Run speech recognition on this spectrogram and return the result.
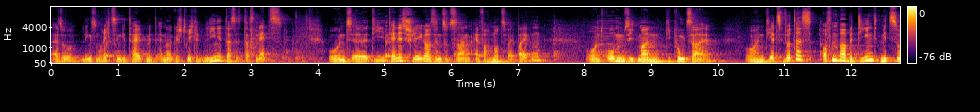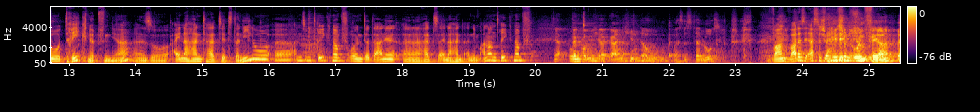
also links und rechts sind geteilt mit einer gestrichelten Linie. Das ist das Netz. Und äh, die Tennisschläger sind sozusagen einfach nur zwei Balken. Und oben sieht man die Punktzahl. Und jetzt wird das offenbar bedient mit so Drehknöpfen, ja. Also eine Hand hat jetzt Danilo äh, an so einem Drehknopf und der Daniel äh, hat seine Hand an dem anderen Drehknopf. Ja, da komme ich ja gar nicht hinter oben. Was ist da los? War, war das erste Spiel schon unfair?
